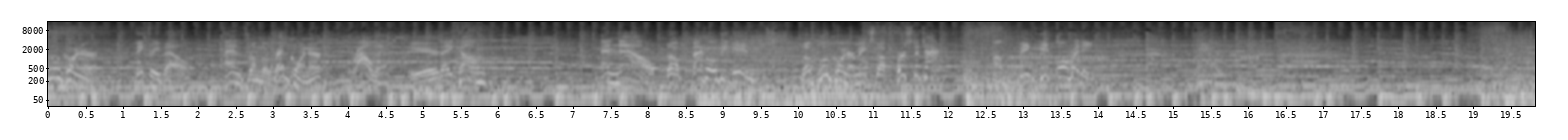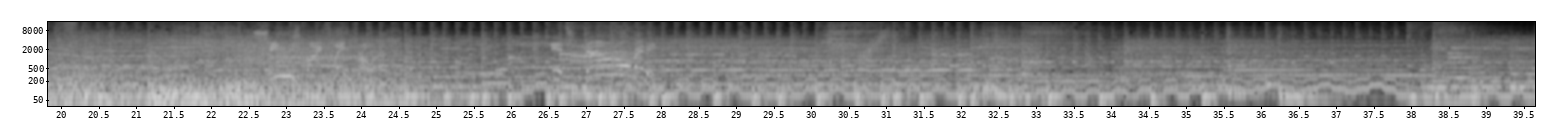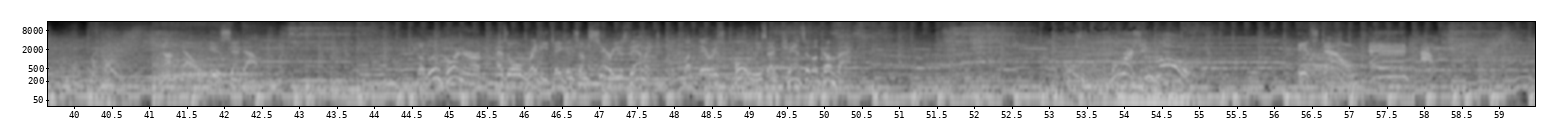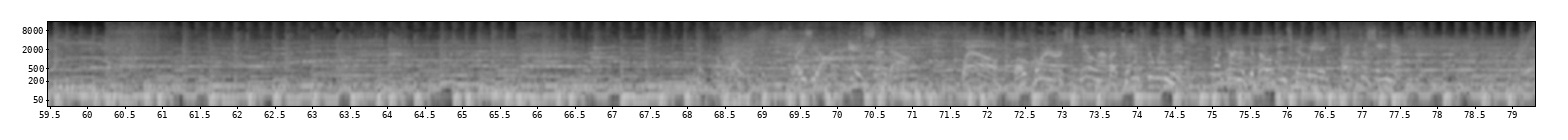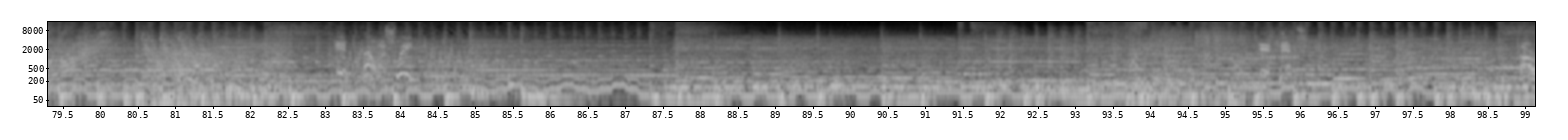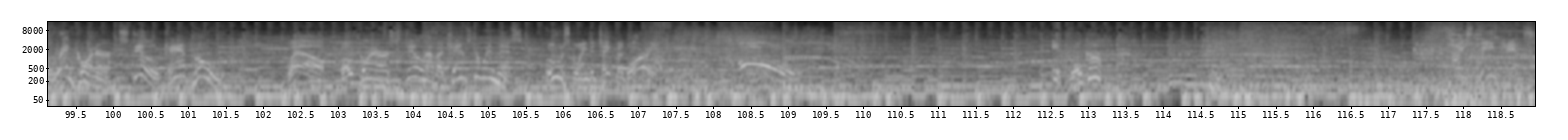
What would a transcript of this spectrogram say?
Blue corner, Victreebel. And from the red corner, Rowlet. Here they come. And now, the battle begins. The blue corner makes the first attack. A big hit already. Singed by flamethrower. It's down already. Is sent out. The blue corner has already taken some serious damage, but there is always a chance of a comeback. Rushing blow! It's down and out. Glaceon is sent out. Well, both corners still have a chance to win this. What kind of developments can we expect to see next? It fell asleep. Red corner still can't move. Well, both corners still have a chance to win this. Who's going to take the glory? Oh! It woke up. Ice beam hits.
